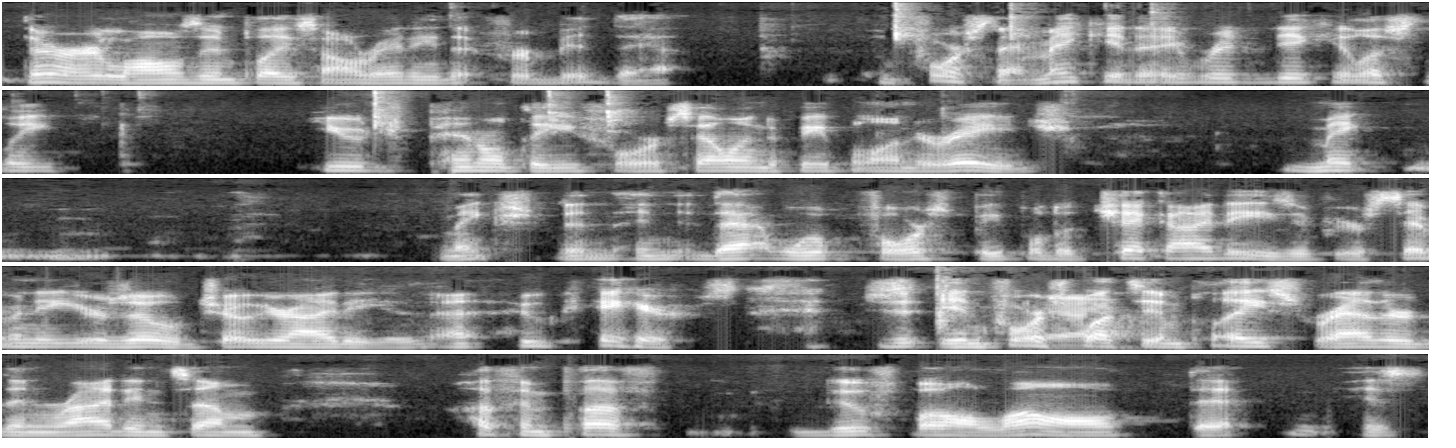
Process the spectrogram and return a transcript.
there are laws in place already that forbid that. Enforce that. Make it a ridiculously huge penalty for selling to people underage make make and, and that will force people to check IDs. If you're 70 years old, show your ID. Uh, Who cares? Just enforce Yeah. what's in place rather than writing some huff and puff goofball law that is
